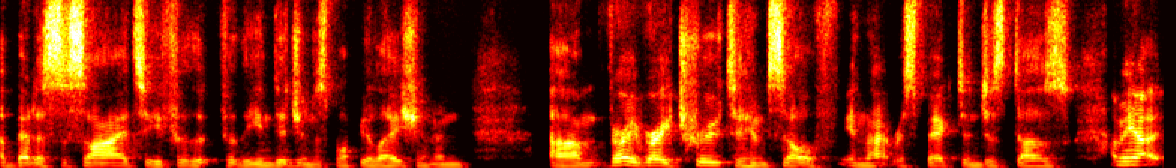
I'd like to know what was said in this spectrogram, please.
a better society for the for the Indigenous population. And um, very very true to himself in that respect, and just does. I mean. I,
